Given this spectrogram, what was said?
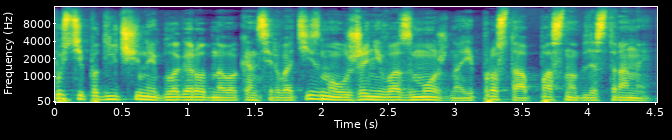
пусть и под личиной благородного консерватизма, уже невозможно и просто опасно для страны.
